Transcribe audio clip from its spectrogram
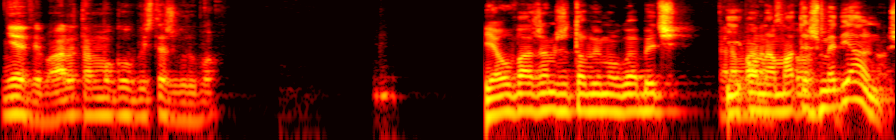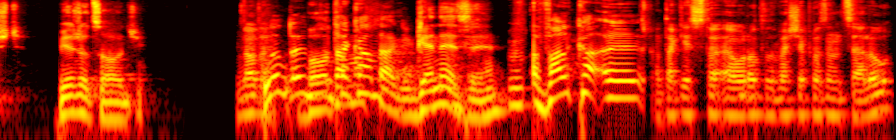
Nie wiem, ale tam mogło być też grubo. Ja uważam, że to by mogła być i Ramara ona ma też medialność. Wiesz o co chodzi. No tak. No, to, Bo tam taka masz tak, genezę, walka, y, A takie 100 euro to 20% celu?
